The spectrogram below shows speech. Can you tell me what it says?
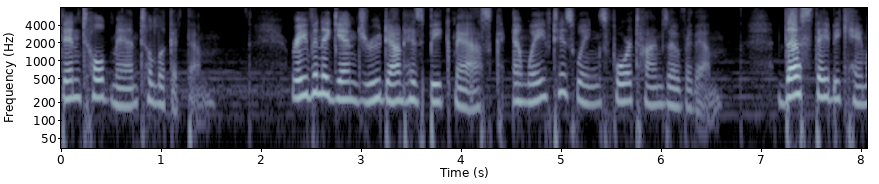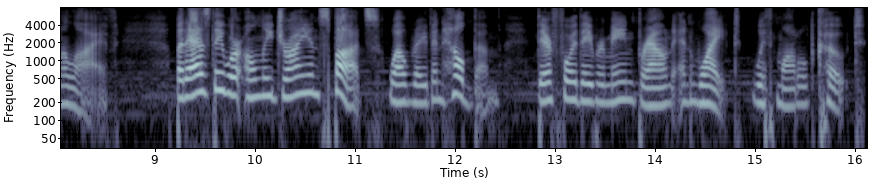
then told Man to look at them. Raven again drew down his beak mask and waved his wings four times over them. Thus they became alive. But as they were only dry in spots while Raven held them, therefore they remained brown and white with mottled coat.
